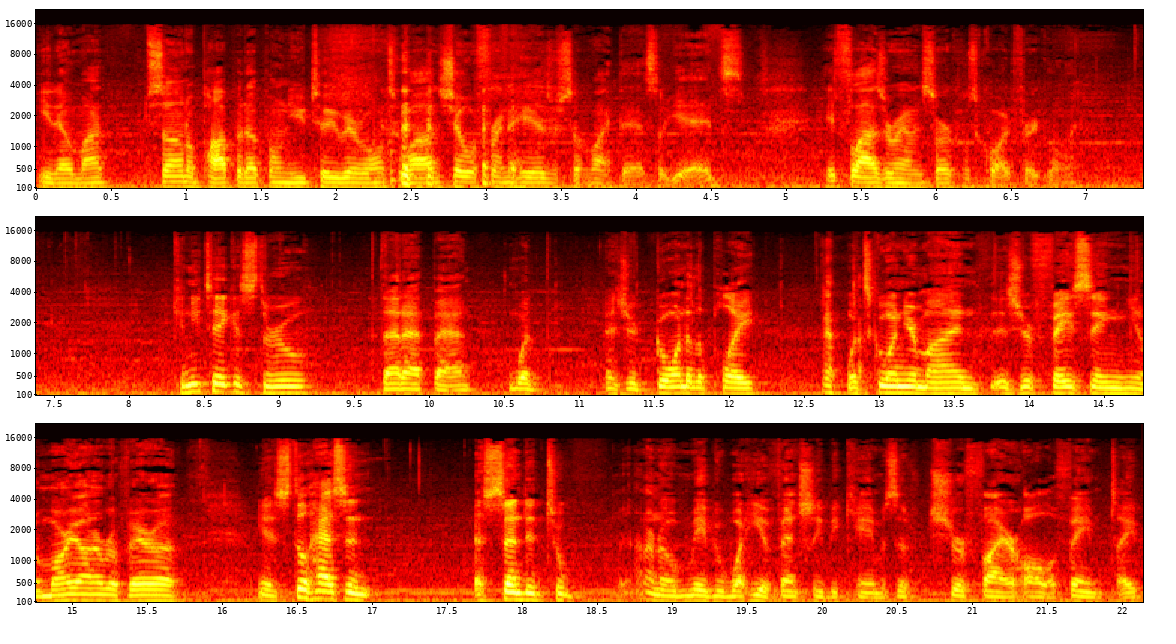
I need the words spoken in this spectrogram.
you know, my son will pop it up on YouTube every once in a while and show a friend of his or something like that. So yeah, it's it flies around in circles quite frequently. Can you take us through that at bat? What as you're going to the plate, what's going in your mind as you're facing, you know, Mariano Rivera, you know, still hasn't ascended to I don't know, maybe what he eventually became as a surefire Hall of Fame type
